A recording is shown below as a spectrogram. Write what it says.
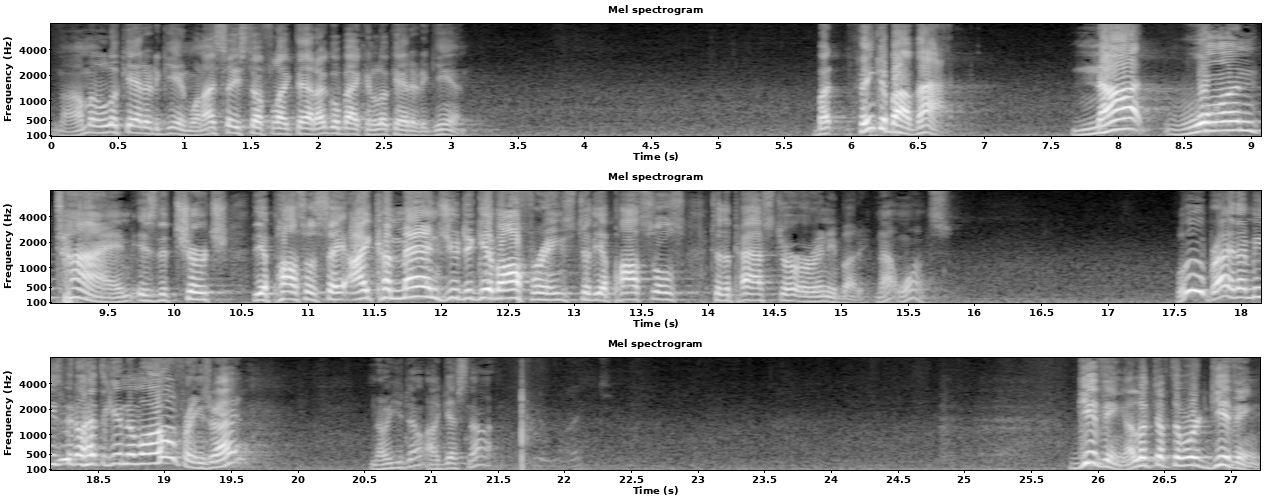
Now, I'm going to look at it again. When I say stuff like that, I go back and look at it again. But think about that. Not one time is the church, the apostles say, I command you to give offerings to the apostles, to the pastor, or anybody. Not once. Woo, Brian, that means we don't have to give no more offerings, right? No, you don't. I guess not. Giving. I looked up the word giving.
